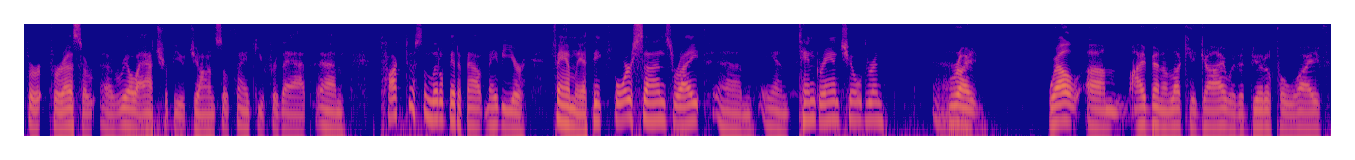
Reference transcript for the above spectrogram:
for, for us, a, a real attribute, John. So thank you for that. Um, talk to us a little bit about maybe your family. I think four sons, right? Um, and 10 grandchildren. Uh, right. Well, um, I've been a lucky guy with a beautiful wife.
